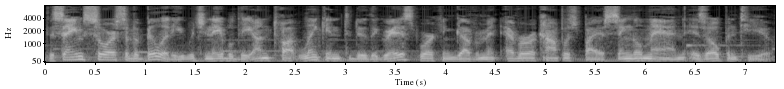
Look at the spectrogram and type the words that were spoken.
The same source of ability which enabled the untaught Lincoln to do the greatest work in government ever accomplished by a single man is open to you.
